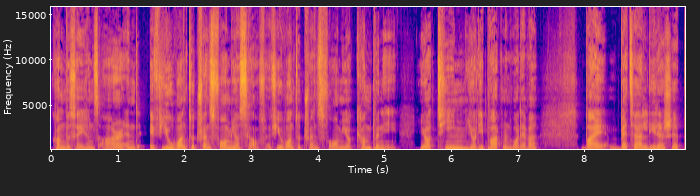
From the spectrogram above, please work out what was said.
conversations are. And if you want to transform yourself, if you want to transform your company, your team, your department, whatever, by better leadership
